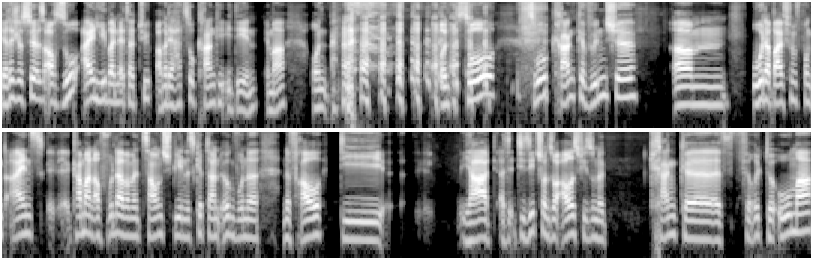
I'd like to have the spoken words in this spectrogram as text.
der Regisseur ist auch so ein lieber netter Typ, aber der hat so kranke Ideen immer. Und, und so, so kranke Wünsche. Ähm, oder bei 5.1 äh, kann man auch wunderbar mit Sounds spielen. Es gibt dann irgendwo eine, eine Frau, die, äh, ja, die die sieht schon so aus wie so eine kranke, verrückte Oma.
